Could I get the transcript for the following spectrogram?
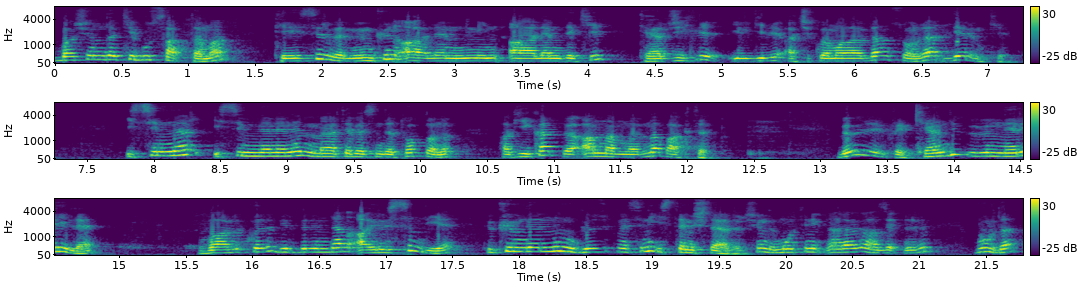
başındaki bu saptama tesir ve mümkün alemin alemdeki tercihli ilgili açıklamalardan sonra derim ki isimler isimlenenin mertebesinde toplanıp hakikat ve anlamlarına baktı. Böylelikle kendi ürünleriyle varlıkları birbirinden ayrışsın diye hükümlerinin gözükmesini istemişlerdir. Şimdi Muhittin İbn Arabi Hazretleri burada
